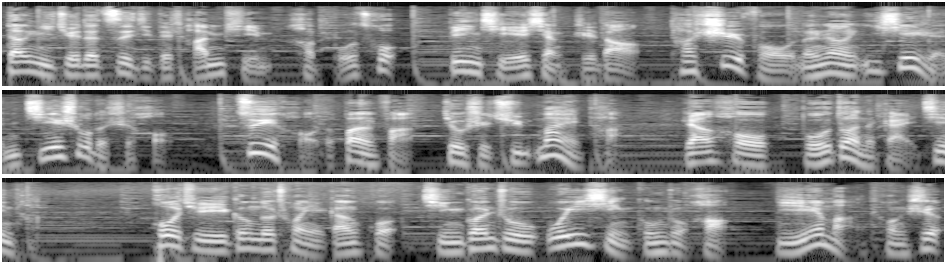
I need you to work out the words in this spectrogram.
当你觉得自己的产品很不错，并且想知道它是否能让一些人接受的时候，最好的办法就是去卖它，然后不断的改进它。”获取更多创业干货，请关注微信公众号“野马创社”。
